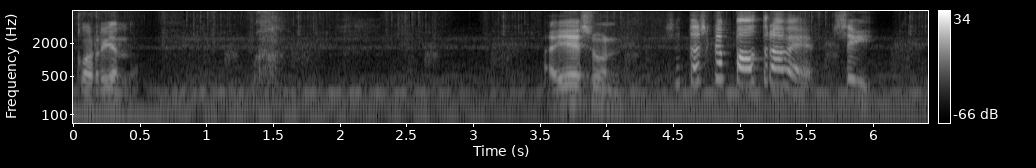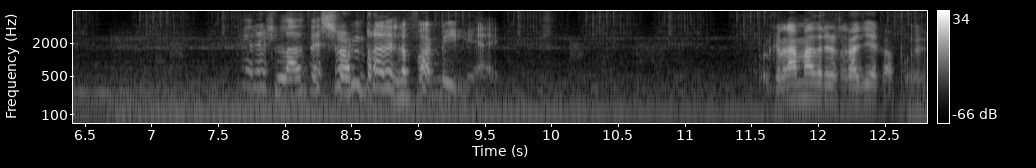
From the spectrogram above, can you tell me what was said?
corriendo. Ahí es un... ¿Se te ha escapado otra vez? Sí. Eres la deshonra de la familia, ¿eh? Porque la madre es gallega, pues...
